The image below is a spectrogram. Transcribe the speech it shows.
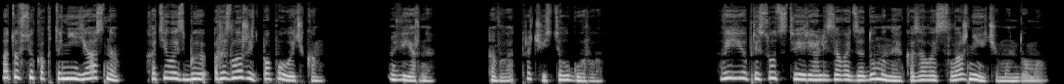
А то все как-то неясно. Хотелось бы разложить по полочкам. Верно. Влад прочистил горло. В ее присутствии реализовать задуманное оказалось сложнее, чем он думал.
